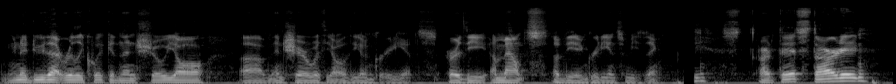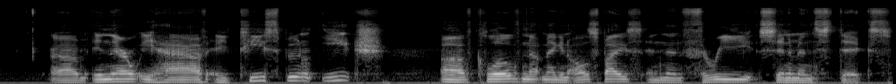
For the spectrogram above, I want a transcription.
I'm going to do that really quick and then show y'all um, and share with you all the ingredients or the amounts of the ingredients I'm using. Start this starting. Um, in there we have a teaspoon each of clove, nutmeg, and allspice, and then three cinnamon sticks.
